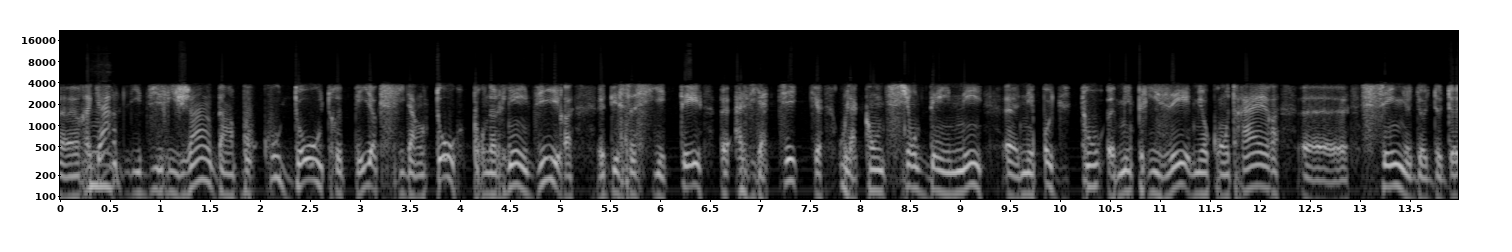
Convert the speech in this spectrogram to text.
Euh, regarde les dirigeants dans beaucoup d'autres pays occidentaux, pour ne rien dire euh, des sociétés euh, asiatiques où la condition d'aîné n'est pas du tout méprisée, mais au contraire signe de, de, de,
